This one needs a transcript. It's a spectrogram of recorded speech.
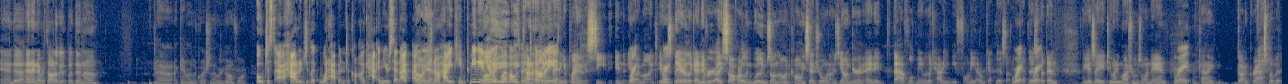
and uh, and I never thought of it, but then um, uh, I can't remember the question that we were going for. Oh, just uh, how did you like? What happened to com- like? How, and you said I, I Oh, wanted yeah. to know how you became a comedian. You're like, well, I've always been kinda, into comedy. I think, I think it planted a seed in, in Right, my mind. It was there. Like I never, I saw Harland Williams on on Comedy Central when I was younger, and, and it baffled me. I'm like, how do you be funny? I don't get this. I don't Right, get this. right. But then, I guess I ate too many mushrooms one day and right. kind of got a grasp of it.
